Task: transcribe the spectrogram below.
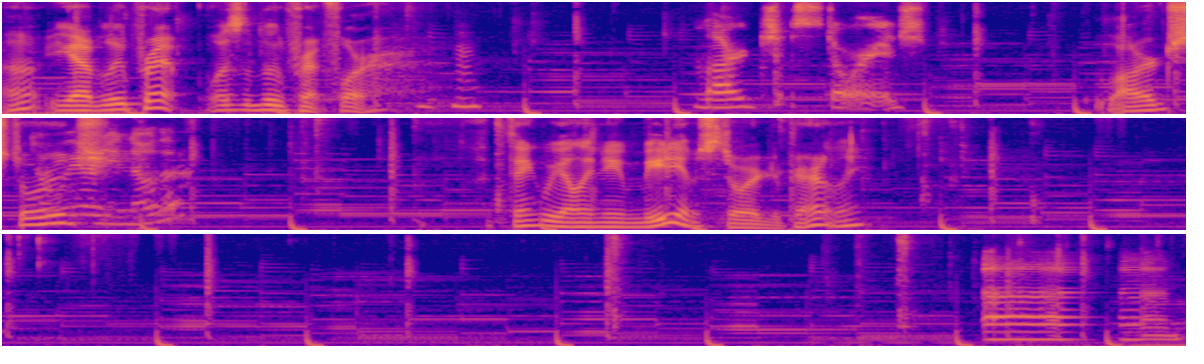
Oh, you got a blueprint? What's the blueprint for? Mhm. Large storage. Large storage. we storage? already know that. I think we only need medium storage, apparently. Uh, um,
